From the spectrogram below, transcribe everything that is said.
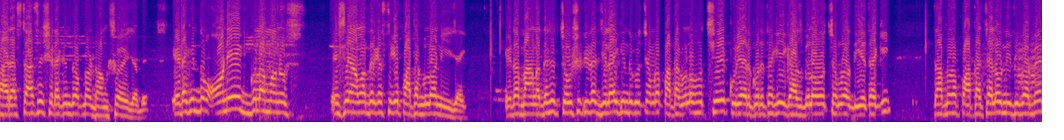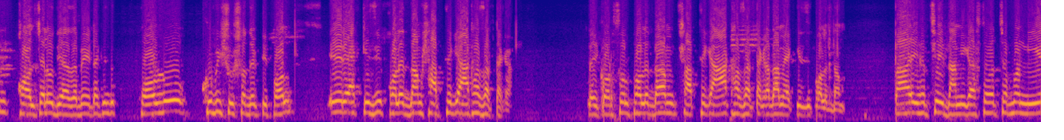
ভাইরাসটা আছে সেটা কিন্তু আপনার ধ্বংস হয়ে যাবে। এটা কিন্তু অনেকগুলা মানুষ এসে আমাদের কাছ থেকে পাতাগুলো নিয়ে যায়। এটা বাংলাদেশের চৌষট্টিটা জেলায় কিন্তু হচ্ছে আমরা পাতাগুলো হচ্ছে কুরিয়ার করে থাকি গাছগুলো হচ্ছে আমরা দিয়ে থাকি। তা আপনারা পাতা চালেও নিতে পারবেন, ফল চালেও দেওয়া যাবে। এটা কিন্তু ফলও খুবই সুস্বাদু একটি ফল। এর এক কেজি ফলের দাম সাত থেকে আট হাজার টাকা। তাই করসল ফলের দাম সাত থেকে আট হাজার টাকা দাম, এক কেজি ফলের দাম। তাই হচ্ছে এই দামি গাছটা হচ্ছে আপনার নিয়ে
